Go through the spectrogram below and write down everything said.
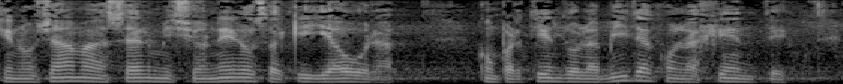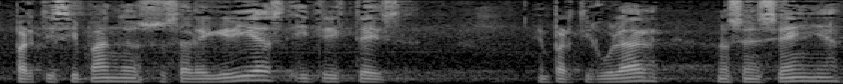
que nos llama a ser misioneros aquí y ahora, compartiendo la vida con la gente, participando en sus alegrías y tristezas. En particular, nos enseña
